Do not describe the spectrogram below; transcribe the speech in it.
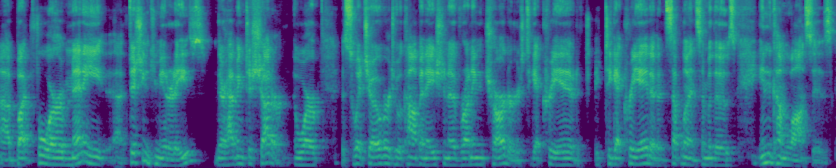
Uh, but for many uh, fishing communities, they're having to shutter or switch over to a combination of running charters to get creative, to get creative and supplement some of those income losses.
